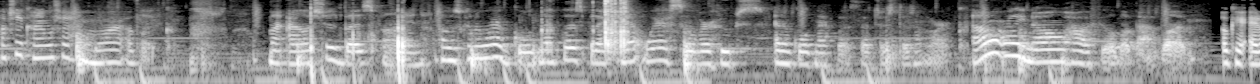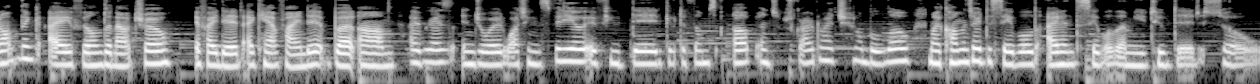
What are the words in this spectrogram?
Actually, I kind of wish I had more of like my eyelashes, but it's fine. I was gonna wear a gold necklace, but I can't wear silver hoops and a gold necklace. That just doesn't work. I don't really know how I feel about that, but Okay, I don't think I filmed an outro. If I did, I can't find it. But um, I hope you guys enjoyed watching this video. If you did, give it a thumbs up and subscribe to my channel below. My comments are disabled. I didn't disable them. YouTube did. So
